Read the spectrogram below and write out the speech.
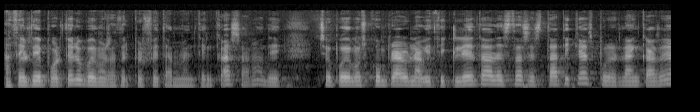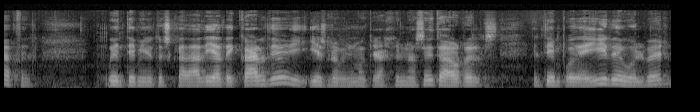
hacer deporte lo podemos hacer perfectamente en casa. ¿no? De hecho, podemos comprar una bicicleta de estas estáticas, ponerla en casa y hacer 20 minutos cada día de cardio y, es lo mismo que ir al gimnasio y te ahorras el tiempo de ir, de volver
